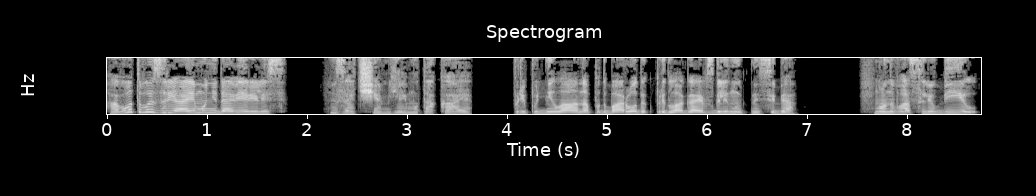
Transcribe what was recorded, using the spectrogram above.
А вот вы зря ему не доверились. Зачем я ему такая? Приподняла она подбородок, предлагая взглянуть на себя. Он вас любил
